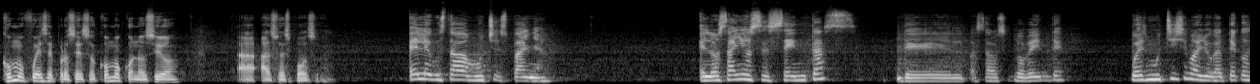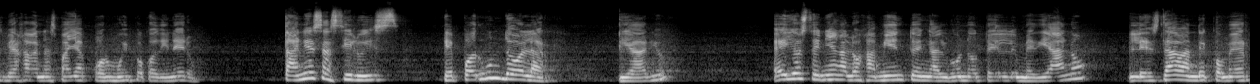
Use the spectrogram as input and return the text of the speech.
¿cómo fue ese proceso? ¿Cómo conoció a, su esposo? Él le gustaba mucho España. En los años 60 del pasado siglo XX, pues muchísimos yucatecos viajaban a España por muy poco dinero. Tan es así, Luis, que por un dólar diario, ellos tenían alojamiento en algún hotel mediano, les daban de comer,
